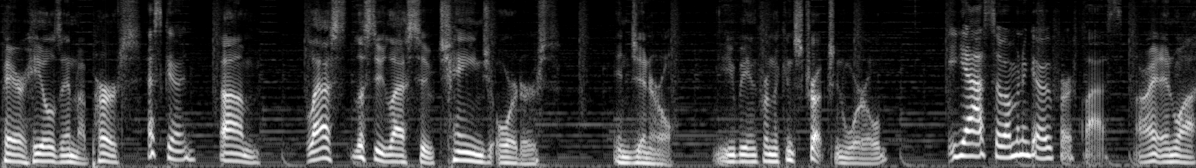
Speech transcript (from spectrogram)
pair of heels in my purse. That's good. Um, last, let's do last two change orders in general. You being from the construction world, Yeah, so I'm gonna go first class. all right, and why?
